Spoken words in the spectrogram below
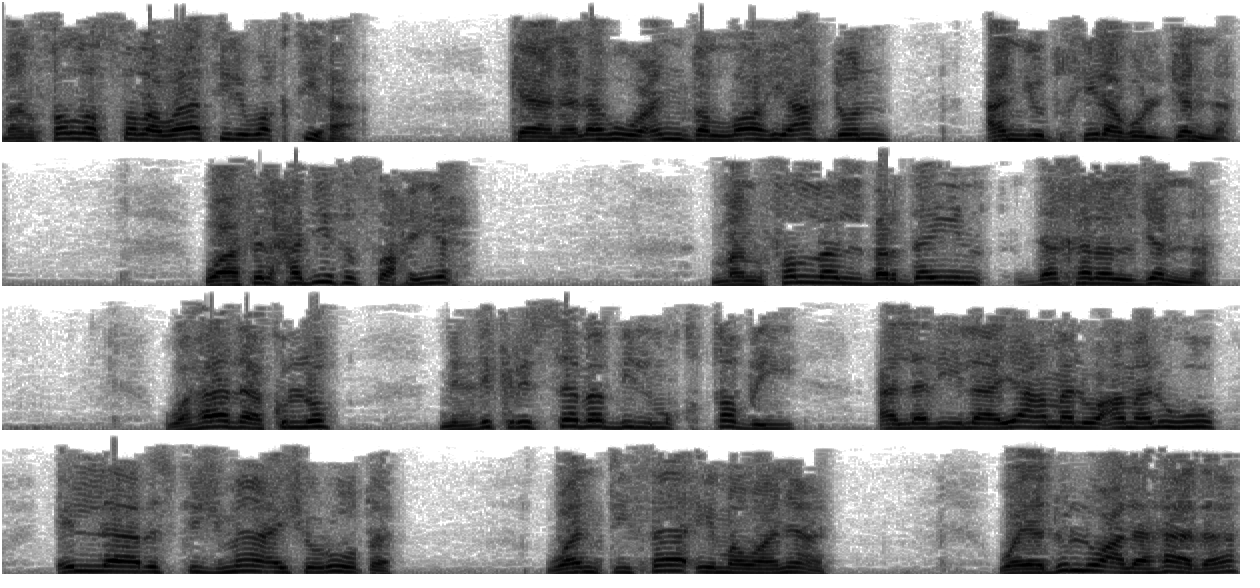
من صلى الصلوات لوقتها كان له عند الله عهد أن يدخله الجنة. وفي الحديث الصحيح من صلى البردين دخل الجنة وهذا كله من ذكر السبب المقتضي الذي لا يعمل عمله إلا باستجماع شروطه وانتفاء موانعه. ويدل على هذا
